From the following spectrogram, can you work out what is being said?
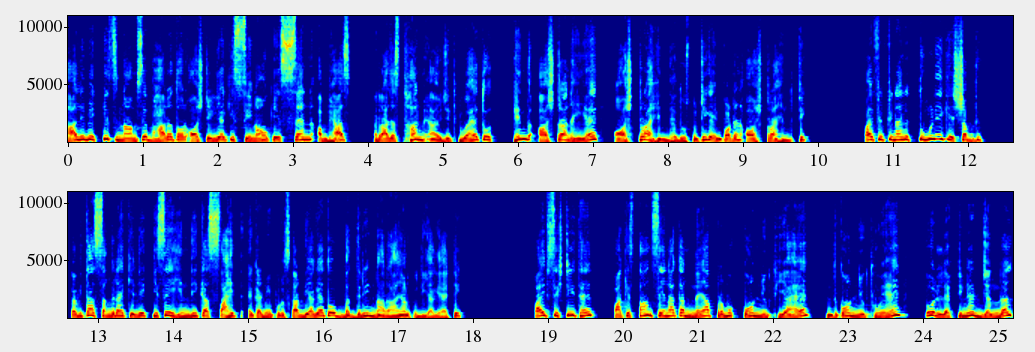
हाल ही में किस नाम से भारत और ऑस्ट्रेलिया की सेनाओं के सैन्य अभ्यास राजस्थान में आयोजित हुआ है? तो हिंद ऑस्ट्रा नहीं है, ऑस्ट्रा हिंद है दोस्तों, ठीक है? इंपॉर्टेंट ऑस्ट्रा हिंद, ठीक? 559 में तुमड़ी के शब्द कविता संग्रह के लिए किसे हिंदी का साहित्य अकादमी पुरस्कार दिया गया? तो बद्री नारायण को दिया गया है, ठीक? फाइव सिक्सटी है, पाकिस्तान सेना का नया प्रमुख कौन नियुक्त किया है? कौन नियुक्त हुए हैं? तो लेफ्टिनेंट जनरल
